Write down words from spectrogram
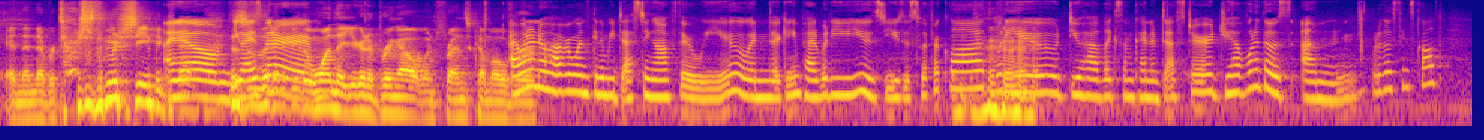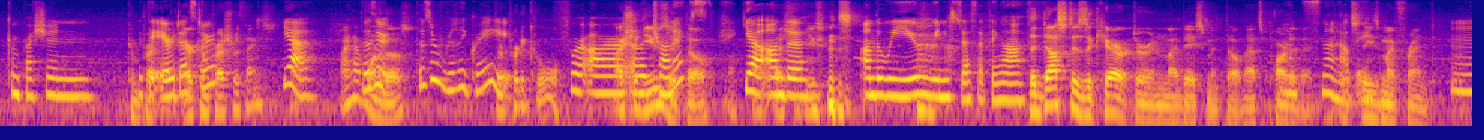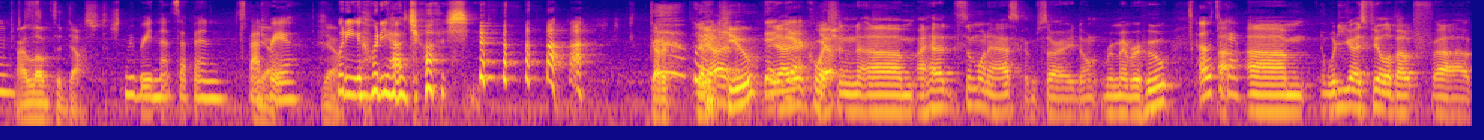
and then never touch the machine again. I know. You This guys is better- be the one that you're going to bring out when friends come over. I want to know how everyone's going to be dusting off their Wii U and their gamepad. What do you use? Do you use a Swiffer cloth? What do you do? You have like some kind of duster? Do you have one of those? Um, what are those things called? Compression, like the air duster. Air compressor things. Yeah, I have those one are, of those. Those are really great. They're pretty cool. for our I should use it, electronics. though. Yeah, I- I on the on the Wii U, we need to dust that thing off. The dust is a character in my basement, though. That's part of it. That's not healthy. he's my friend. I love the dust. Shouldn't be breathing that stuff in. It's bad for you. Yeah. What do you What do you have, Josh? Got a, got Yeah, a cue? Yeah, I had a question. Um, I had someone ask. I'm sorry, I don't remember who. Oh, it's okay. Uh, um, what do you guys feel about uh,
